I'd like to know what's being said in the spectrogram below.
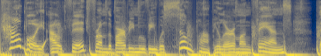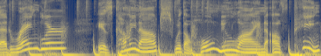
cowboy outfit from the Barbie movie was so popular among fans that Wrangler is coming out with a whole new line of pink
